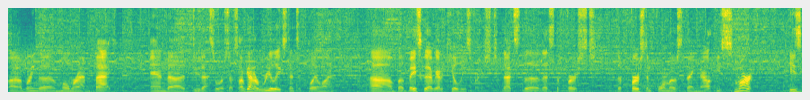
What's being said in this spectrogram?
uh, bring the Molmorat back, and uh, do that sort of stuff. So I've got a really extensive play line, uh, but basically I've got to kill these first. That's the that's the first the first and foremost thing. Now if he's smart, he's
